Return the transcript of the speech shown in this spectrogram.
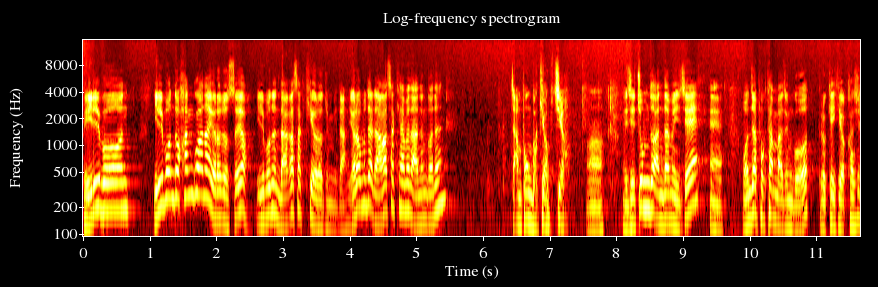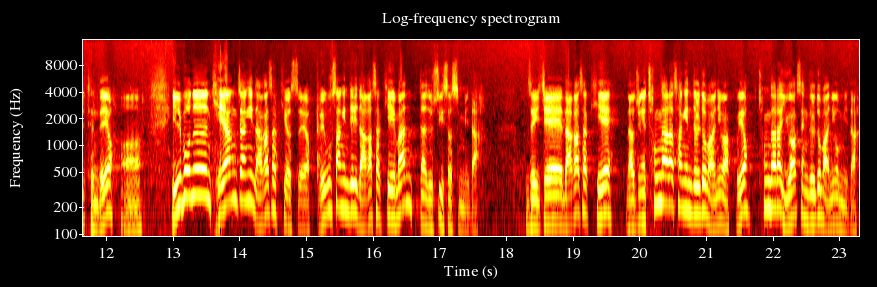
일본 일본도 항구 하나 열어줬어요. 일본은 나가사키 열어줍니다. 여러분들 나가사키 하면 아는 거는 짬뽕밖에 없죠. 어, 이제 좀 더 안다면 이제 예, 원자폭탄 맞은 곳 그렇게 기억하실 텐데요. 어, 일본은 개항장이 나가사키였어요. 외국 상인들이 나가사키에만 놔둘 수 있었습니다. 그래서 이제 나가사키에 나중에 청나라 상인들도 많이 왔고요. 청나라 유학생들도 많이 옵니다.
